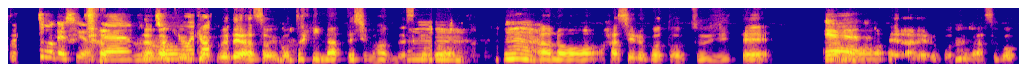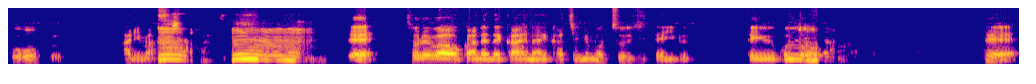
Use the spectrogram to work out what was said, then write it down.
と。そうですよね。まあ究極ではそういうことになってしまうんですけど、うんうんあの、走ることを通じて、あええ。の、得られることがすごく多くあります。うん。で、それはお金で買えない価値にも通じているっていうこと。で、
